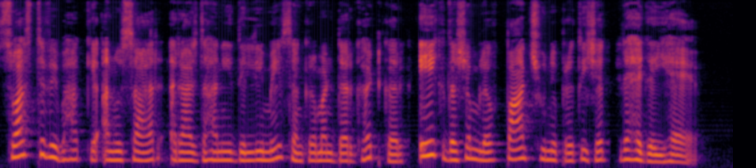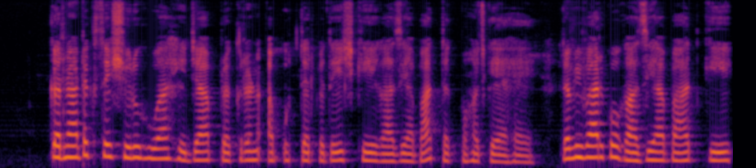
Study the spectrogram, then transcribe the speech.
स्वास्थ्य विभाग के अनुसार राजधानी दिल्ली में संक्रमण दर घटकर एक दशमलव पाँच शून्य प्रतिशत रह गई है कर्नाटक से शुरू हुआ हिजाब प्रकरण अब उत्तर प्रदेश के गाजियाबाद तक पहुँच गया है रविवार को गाजियाबाद के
